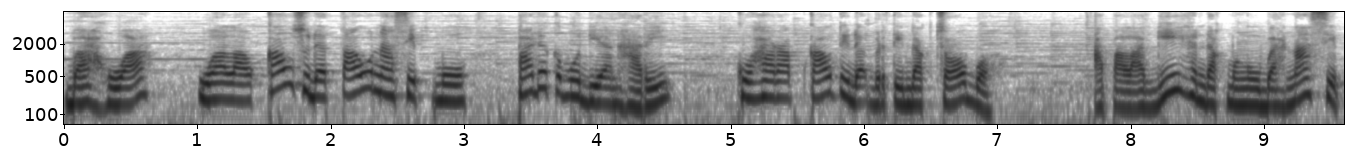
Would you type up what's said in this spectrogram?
bahwa walau kau sudah tahu nasibmu pada kemudian hari, kuharap kau tidak bertindak ceroboh, apalagi hendak mengubah nasib.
